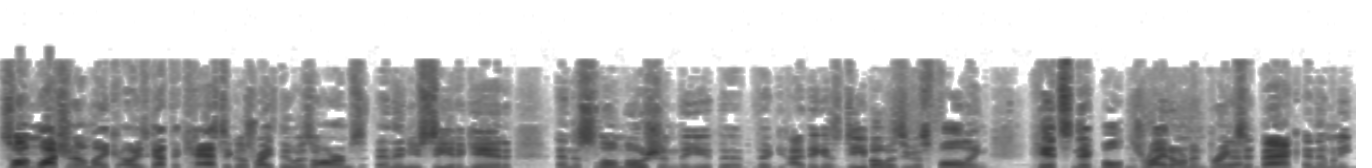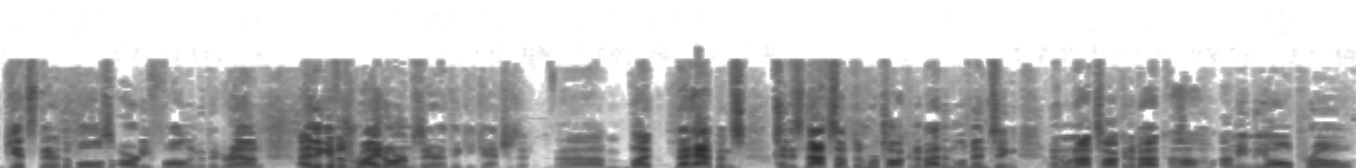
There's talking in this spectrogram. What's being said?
so I'm watching. I'm like, oh, he's got the cast. It goes right through his arms, and then you see it again, and the slow motion. The the, the I think his Deebo as he was falling hits Nick Bolton's right arm and brings Yeah. it back, and then when he gets there, the ball's already falling to the ground. I think if his right arm's there, I think he catches it. Um, but that happens, and it's not something we're talking about and lamenting, and we're not talking about. Oh, I mean, the All Pro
